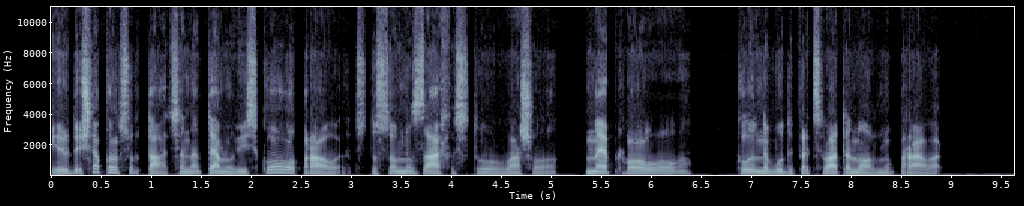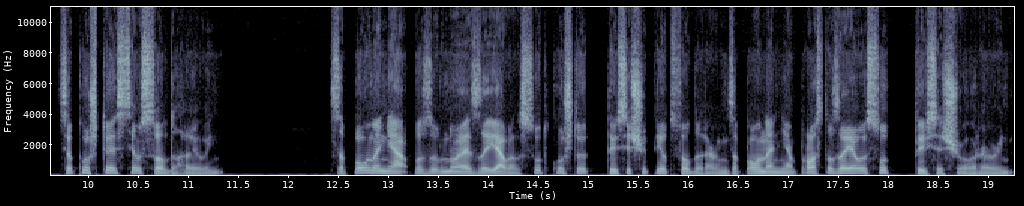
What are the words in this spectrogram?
Юридична консультація на тему військового права стосовно захисту вашого неправового, коли не буде працювати норми права, це коштує 700 гривень. Заповнення позовної заяви в суд коштує 1500 гривень. Заповнення просто заяви в суд 1000 гривень.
